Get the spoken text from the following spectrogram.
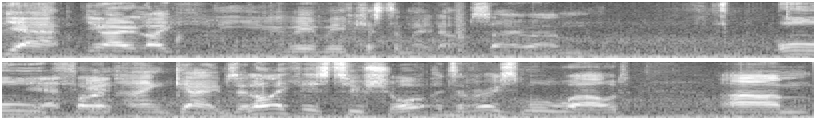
yeah, you know, like we, we've kissed and made up. So um, all Yeah, fun good. and games. Life is too short. It's a very small world, um,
